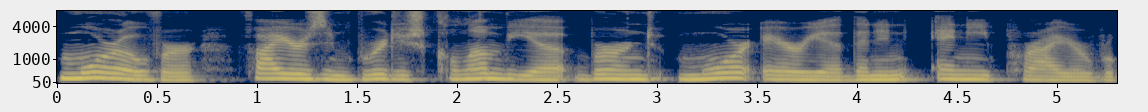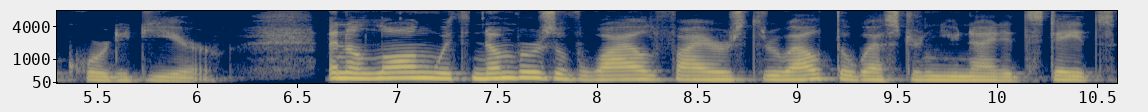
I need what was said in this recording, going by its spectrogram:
Moreover, fires in British Columbia burned more area than in any prior recorded year. And along with numbers of wildfires throughout the western United States,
